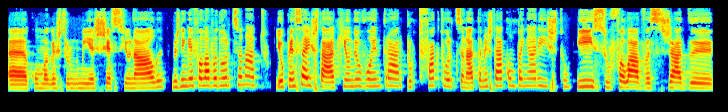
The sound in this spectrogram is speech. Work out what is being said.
uh, com uma gastronomia excepcional, mas ninguém falava do artesanato. E eu pensei, está aqui onde eu vou entrar, porque de facto o artesanato também está a acompanhar isto. E isso falava-se já de,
